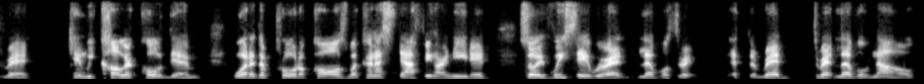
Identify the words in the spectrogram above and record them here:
threat. Can we color code them? What are the protocols? What kind of staffing are needed? So if we say we're at level threat at the red threat level now,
